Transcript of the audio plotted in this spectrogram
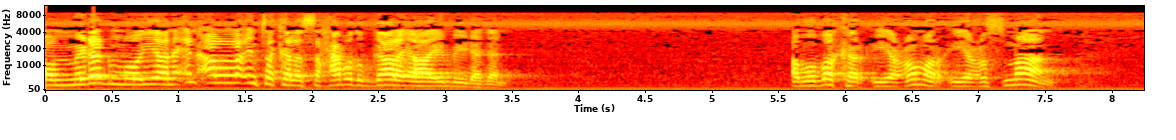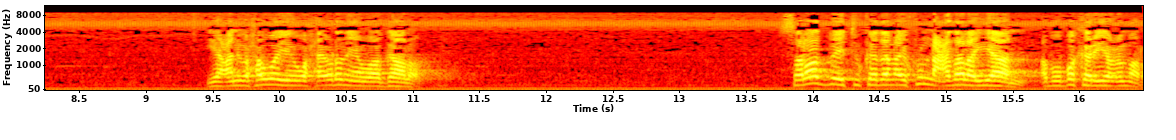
oo midhadh mooyaane in alla inta kale saxaabadu gaalay ahaayeen bay yidhahdaan abu bakar iyo cumar iyo cusmaan yacni waxa weeye waxay odhanayaan waa gaalo. Salaad bay tukadaan ay ku nacdalayaan abu bakar iyo cumar.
